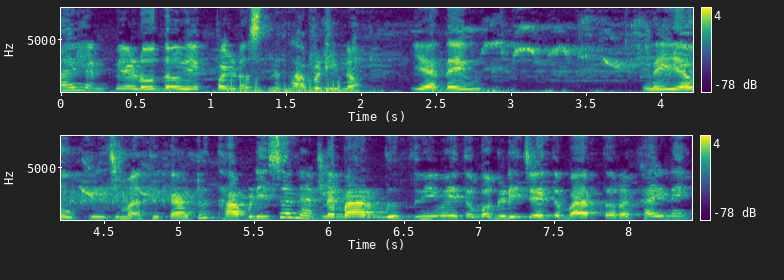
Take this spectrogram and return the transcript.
હાલે ને પેડો દઉં એક પડોશ ને થાબડીનો. યાદ આવ્યું લઈ આવું ફ્રીજમાંથી કાઢું. થાબડી છે ને એટલે બહાર દૂધની હોય તો બગડી જાય, તો બહાર તો રખાય નહીં.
